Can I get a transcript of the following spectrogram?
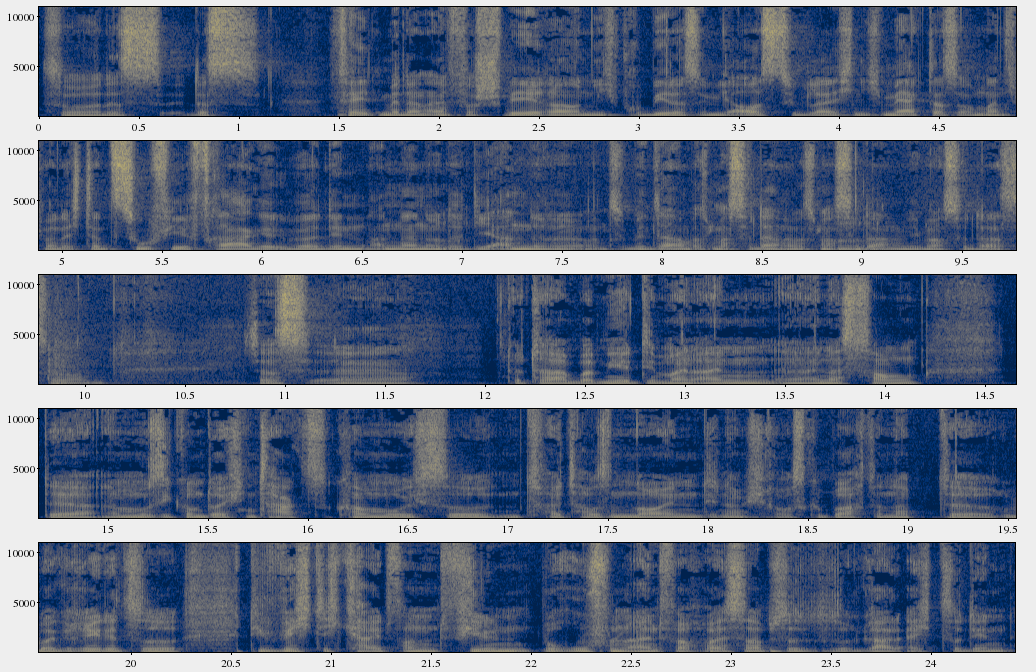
So, das, das fällt mir dann einfach schwerer und ich probiere das irgendwie auszugleichen. Ich merke das auch manchmal, dass ich dann zu viel frage über den anderen oder die andere und so bin da, was machst du da, was machst du da, wie machst du das? So. Und das, äh Total. Bei mir, mein ein, äh, einer Song, der äh, Musik, um durch den Tag zu kommen, wo ich so 2009, den habe ich rausgebracht und habe darüber geredet, so die Wichtigkeit von vielen Berufen einfach, weißt du, habe so, so gerade echt so den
